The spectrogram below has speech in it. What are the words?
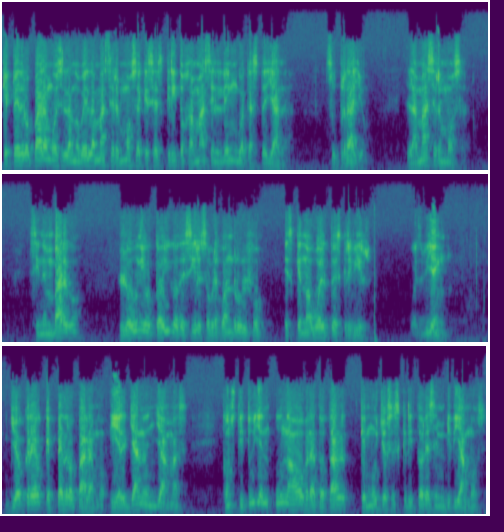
que Pedro Páramo es la novela más hermosa que se ha escrito jamás en lengua castellana. Subrayo, la más hermosa. Sin embargo, lo único que oigo decir sobre Juan Rulfo es que no ha vuelto a escribir. Pues bien, yo creo que Pedro Páramo y El Llano en Llamas constituyen una obra total que muchos escritores envidiamos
